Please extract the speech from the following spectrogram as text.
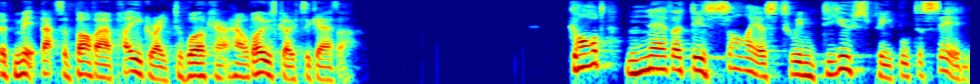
admit that's above our pay grade to work out how those go together. God never desires to induce people to sin.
